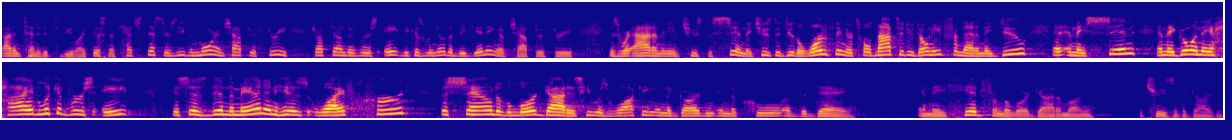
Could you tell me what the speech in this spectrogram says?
God intended it to be like this. Now, catch this. There's even more in chapter 3. Drop down to verse 8 because we know the beginning of chapter 3 is where Adam and Eve choose to sin. They choose to do the one thing they're told not to do. Don't eat from that. And they do, and, and they sin, and they go and they hide. Look at verse 8. It says, Then the man and his wife heard the sound of the Lord God as he was walking in the garden in the cool of the day. And they hid from the Lord God among the trees of the garden.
